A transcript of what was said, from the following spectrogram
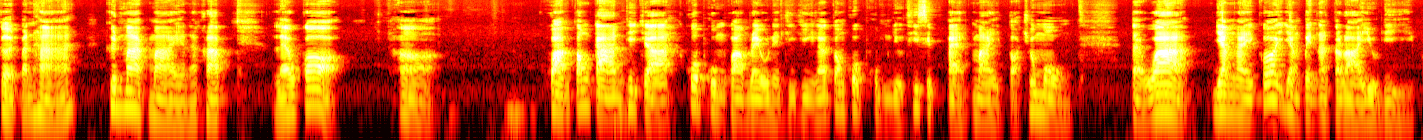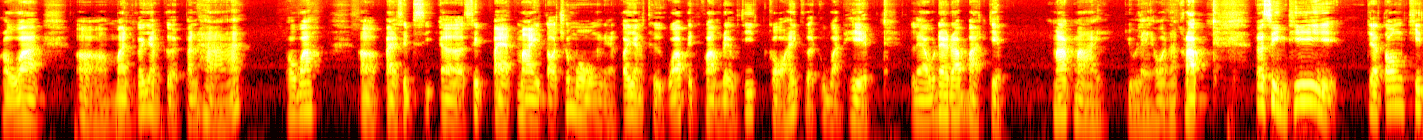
เกิดปัญหาขึ้นมากมายนะครับ แล้วก็ความต้องการที่จะควบคุมความเร็วเนี่ยจริงๆ แล้วต้องควบคุมอยู่ที่ 18 ไมล์ต่อชั่วโมง แต่ว่ายังไงก็ยังเป็นอันตรายอยู่ดี เพราะว่ามันก็ยังเกิดปัญหา เพราะว่า80 18 ไมล์ต่อชั่วโมงเนี่ยก็ยังถือว่าเป็นความเร็วที่ก่อให้เกิดอุบัติเหตุ แล้วได้รับบาดเจ็บ มากมายอยู่แล้วนะครับ และสิ่งที่จะต้องคิด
